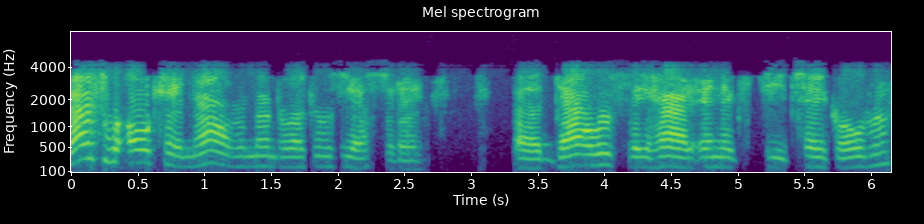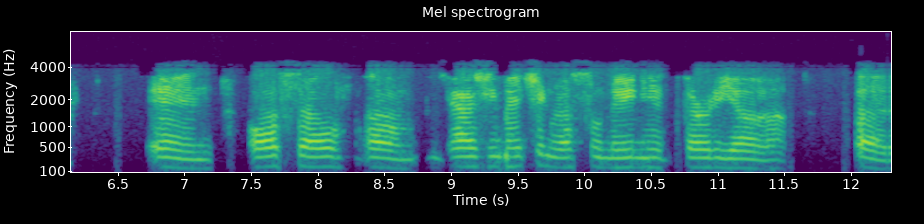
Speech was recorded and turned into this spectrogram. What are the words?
That's what. Okay, now I remember like it was yesterday. Uh, Dallas, they had NXT Takeover, and also, um, as you mentioned, WrestleMania 30 uh, uh,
